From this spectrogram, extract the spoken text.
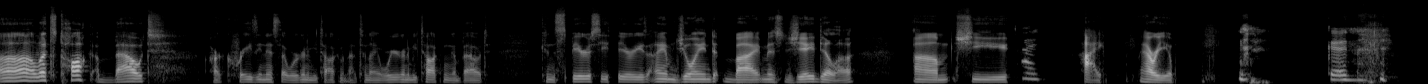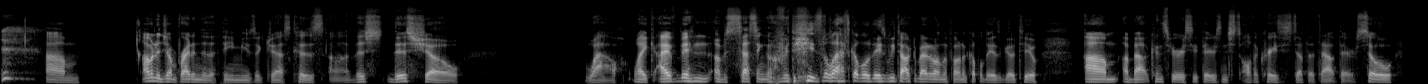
Uh, let's talk about our craziness that we're going to be talking about tonight. We're going to be talking about conspiracy theories. I am joined by Miss Jay Dilla. Um, she. Hi. Hi. How are you? Good. Um, I'm going to jump right into the theme music, Jess, because uh, this this show. Wow, like I've been obsessing over these the last couple of days. We talked about it on the phone a couple of days ago too, um, about conspiracy theories and just all the crazy stuff that's out there. So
